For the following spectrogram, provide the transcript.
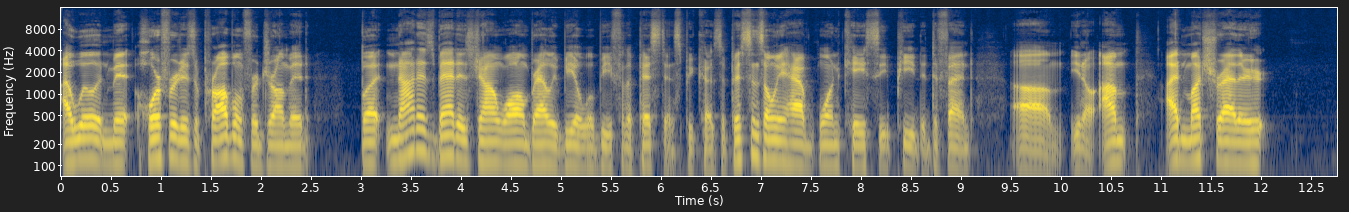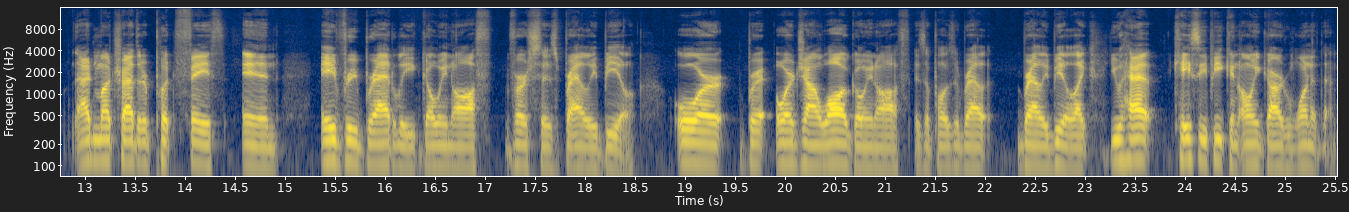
I will admit Horford is a problem for Drummond, but not as bad as John Wall and Bradley Beal will be for the Pistons because the Pistons only have one KCP to defend. Um, you know, I'm I'd much rather I'd much rather put faith in Avery Bradley going off versus Bradley Beal or or John Wall going off as opposed to Bradley, Bradley Beal. Like you have KCP can only guard one of them.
